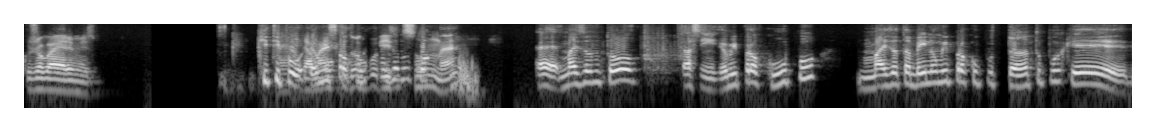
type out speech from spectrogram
com o jogo aéreo mesmo. Que tipo, Ainda eu me mais preocupo, Doug mas eu não tô, né? É, mas eu não tô. Assim, eu me preocupo, mas eu também não me preocupo tanto, porque,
